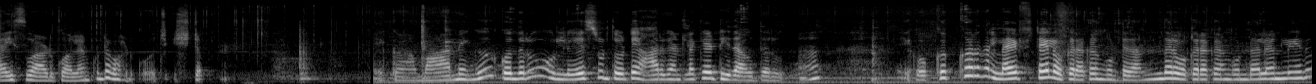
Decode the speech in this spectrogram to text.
రైస్ వాడుకోవాలనుకుంటే వాడుకోవచ్చు. ఇష్టం. ఇక మార్నింగ్ కొందరు లేచుడితోటి ఆరు గంటలకే టీ తాగుతారు. ఇక ఒక్కొక్కరి లైఫ్ స్టైల్ ఒక రకంగా ఉంటుంది. అందరూ ఒక రకంగా ఉండాలని లేదు.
